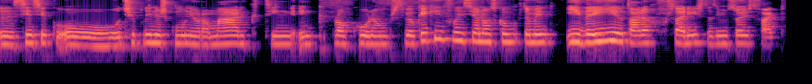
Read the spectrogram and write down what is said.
uh, ciência ou, ou, disciplinas como o neuromarketing em que procuram perceber o que é que influencia o nosso comportamento e daí eu estar a reforçar isto, as emoções de facto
